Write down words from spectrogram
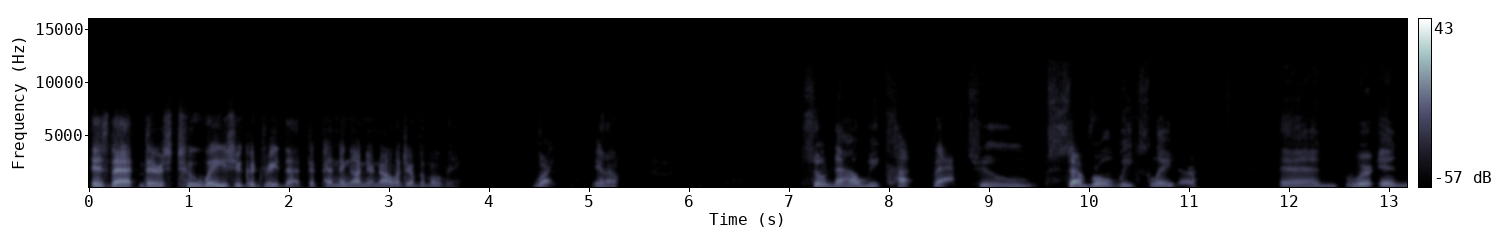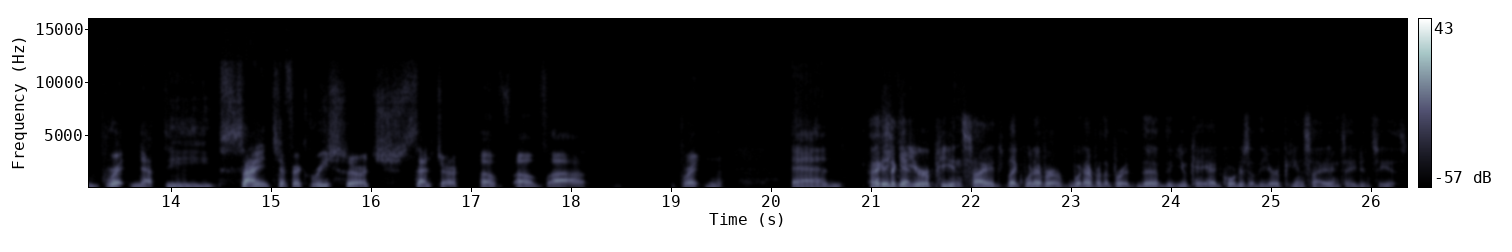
is that there's two ways you could read that depending on your knowledge of the movie Right. you know So now we cut back to several weeks later, and we're in Britain at the Scientific Research Center of of uh, Britain, and i think it's like get- the european side like whatever whatever the Brit- the the uk headquarters of the european science agency is.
